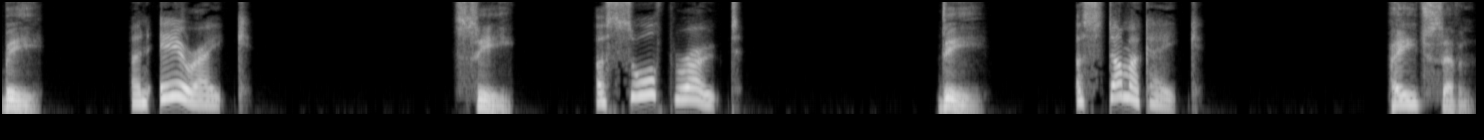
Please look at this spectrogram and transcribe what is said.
B, An earache. C, A sore throat. D. A stomachache. Page 7.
